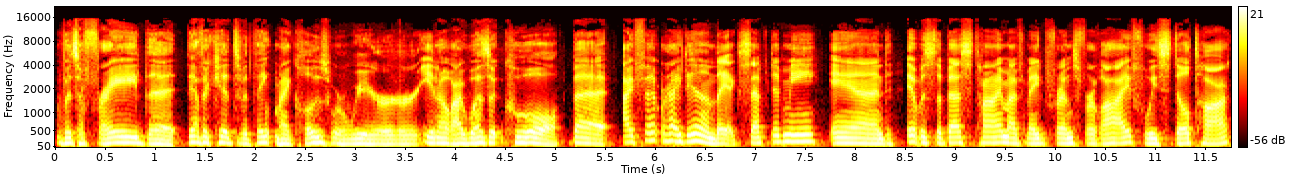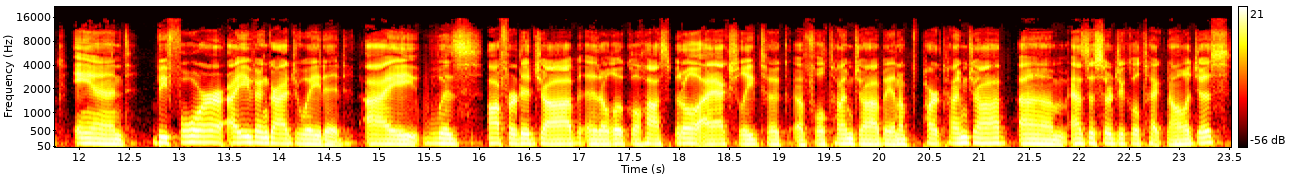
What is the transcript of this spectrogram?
was afraid that the other kids would think my clothes were weird or, you know, I wasn't cool. But I fit right in. They accepted me and it was the best time. I've made friends for life. We still talk and before I even graduated, I was offered a job at a local hospital. I actually took a full time job and a part time job um, as a surgical technologist.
